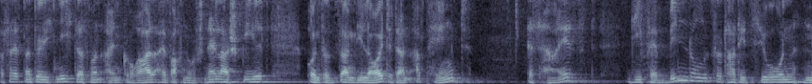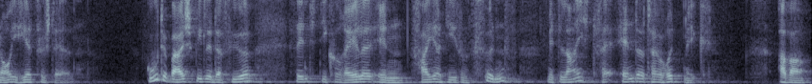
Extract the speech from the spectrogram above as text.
Das heißt natürlich nicht, dass man einen Choral einfach nur schneller spielt und sozusagen die Leute dann abhängt. Es heißt, die Verbindung zur Tradition neu herzustellen. Gute Beispiele dafür sind die Choräle in Feiert Jesus 5 mit leicht veränderter Rhythmik, aber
